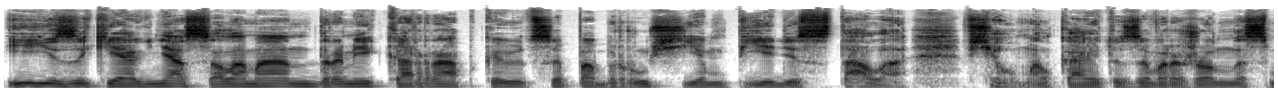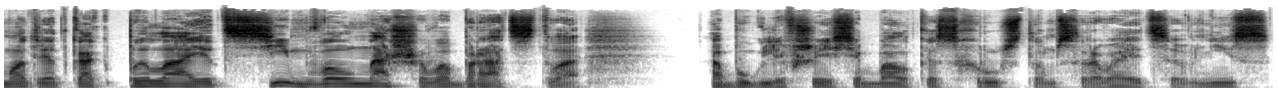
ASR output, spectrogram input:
и языки огня саламандрами карабкаются по брусьям пьедестала. Все умолкают и завороженно смотрят, как пылает символ нашего братства — Обуглившаяся балка с хрустом срывается вниз.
